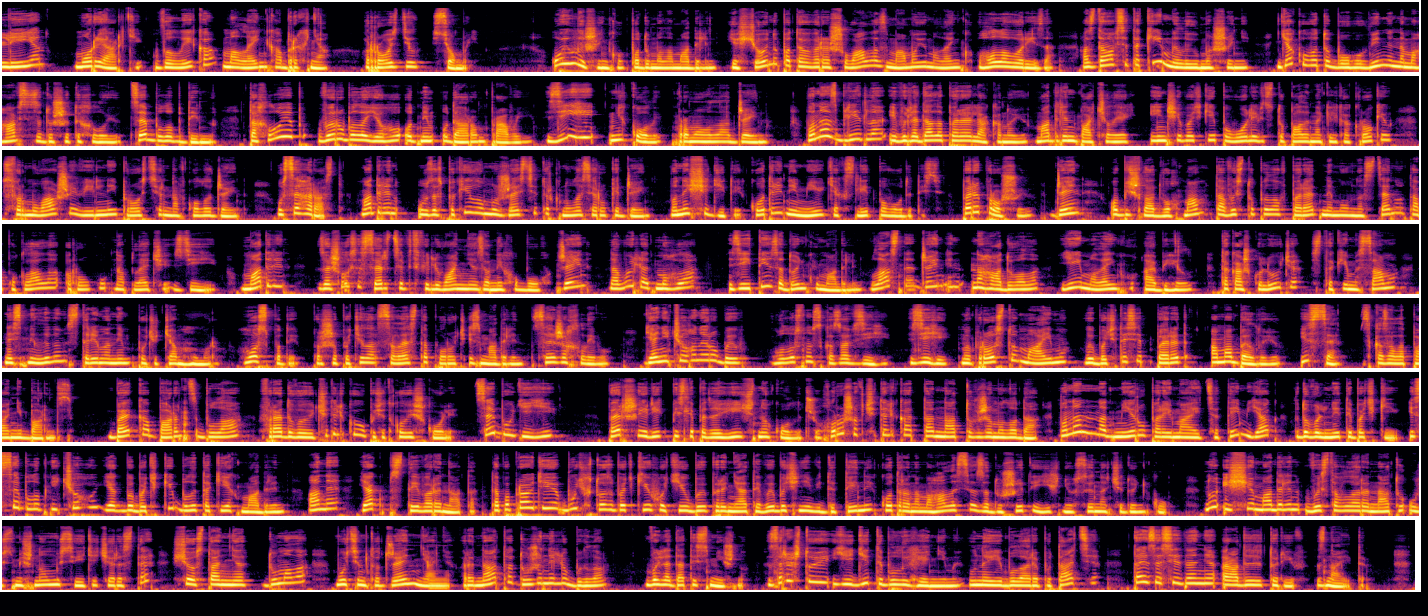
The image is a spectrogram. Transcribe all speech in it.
Ліян Моріарті Велика маленька брехня. Розділ сьомий. Ой, лишенько, подумала Маделін, я щойно потоваришувала з мамою маленького головоріза, а здавався такий милий у машині. Дякувати Богу, він не намагався задушити Хлою. Це було б дивно. Та Хлоя б вирубила його одним ударом правої. Зігі ніколи, промовила Джейн. Вона зблідла і виглядала переляканою. Маделін бачила, як інші батьки поволі відступали на кілька кроків, сформувавши вільний простір навколо Джейн. Усе гаразд. Маделін у заспокійливому жесті торкнулася руки Джейн. Вони ще діти, котрі не вміють як слід поводитись. Перепрошую, Джейн обійшла двох мам та виступила вперед, немов на сцену, та поклала руку на плечі Зії. У Маделін зайшлося серце від хвилювання за них обох. Джейн, на вигляд, могла зійти за доньку Маделін. Власне, Джейн нагадувала їй маленьку Абігіл, така ж колюча, з таким само несміливим стриманим почуттям гумору. Господи, прошепотіла Селеста поруч із Маделін. Це жахливо. Я нічого не робив, голосно сказав Зігі. Зігі, ми просто маємо вибачитися перед Амабелою. І все, сказала пані Барнс. Бека Барнс була Фредовою вчителькою у початковій школі. Це був її перший рік після педагогічного коледжу. Хороша вчителька та надто вже молода. Вона надміру переймається тим, як вдовольнити батьків. І все було б нічого, якби батьки були такі, як Мадрін, а не як мстива Рената. Та по правді будь-хто з батьків хотів би прийняти вибачення від дитини, котра намагалася задушити їхнього сина чи доньку. Ну і ще Маделін виставила Ренату у смішному світі через те, що остання думала, буцімто Джейн няня. Рената дуже не любила виглядати смішно. Зрештою, її діти були геніями, у неї була репутація та й засідання ради директорів, знаєте.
